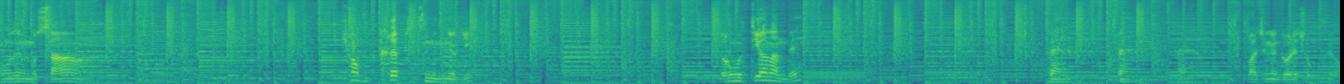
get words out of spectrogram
동생 무쌍 형 크래프트 능력이? 너무 뛰어난데? 빰빰빰 와중에 노래 좋고요.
